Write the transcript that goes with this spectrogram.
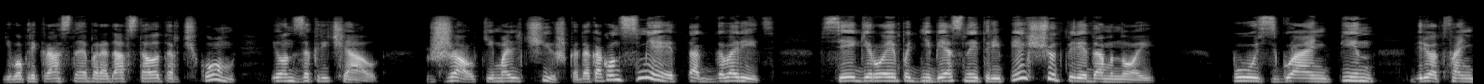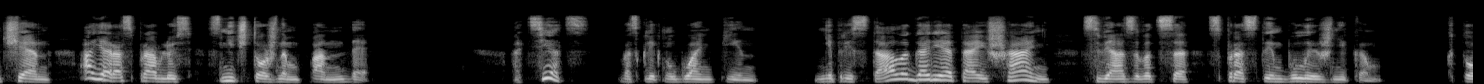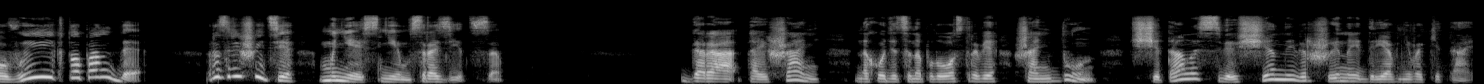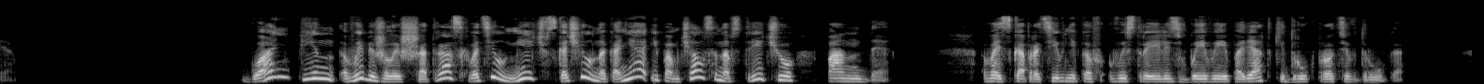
Его прекрасная борода встала торчком, и он закричал «Жалкий мальчишка! Да как он смеет так говорить? Все герои Поднебесной трепещут передо мной. Пусть Гуаньпин берет Фанчен, а я расправлюсь с ничтожным Панде». «Отец!» — воскликнул Гуаньпин. «Не пристало горе Тайшань связываться с простым булыжником. Кто вы и кто Панде? Разрешите мне с ним сразиться. Гора Тайшань находится на полуострове Шаньдун, считалась священной вершиной древнего Китая. Гуань Пин выбежал из шатра, схватил меч, вскочил на коня и помчался навстречу Панде. Войска противников выстроились в боевые порядки друг против друга.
